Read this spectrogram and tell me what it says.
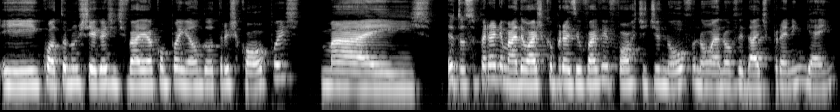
E enquanto não chega, a gente vai acompanhando outras Copas, mas eu tô super animada. Eu acho que o Brasil vai vir forte de novo, não é novidade para ninguém.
